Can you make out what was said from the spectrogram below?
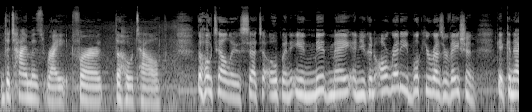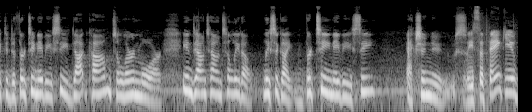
the time is right for the hotel. The hotel is set to open in mid-May, and you can already book your reservation. Get connected to 13abc.com to learn more. In downtown Toledo, Lisa Guyton, 13ABC, Action News. Lisa, thank you.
